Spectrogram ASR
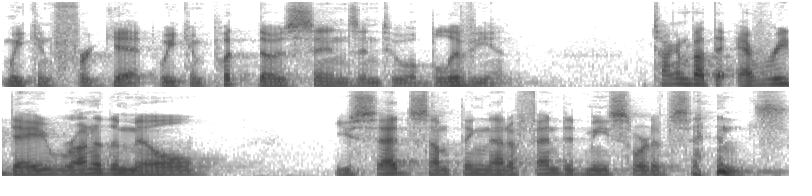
we can forget. We can put those sins into oblivion. I'm talking about the everyday, run of the mill, you said something that offended me sort of sins.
